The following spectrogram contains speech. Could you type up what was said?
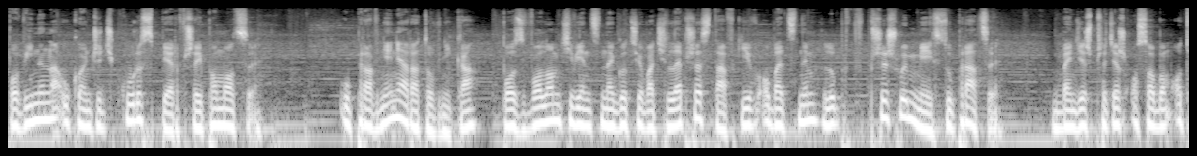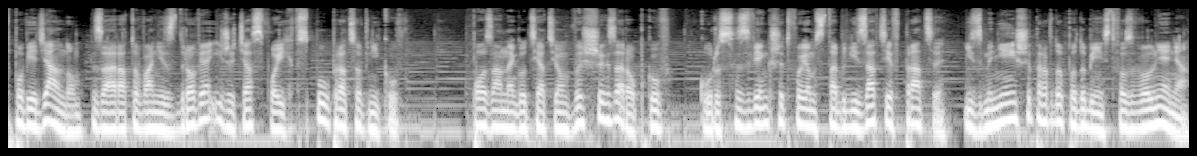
powinna ukończyć kurs pierwszej pomocy. Uprawnienia ratownika pozwolą ci więc negocjować lepsze stawki w obecnym lub w przyszłym miejscu pracy. Będziesz przecież osobą odpowiedzialną za ratowanie zdrowia i życia swoich współpracowników. Poza negocjacją wyższych zarobków, kurs zwiększy Twoją stabilizację w pracy i zmniejszy prawdopodobieństwo zwolnienia.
